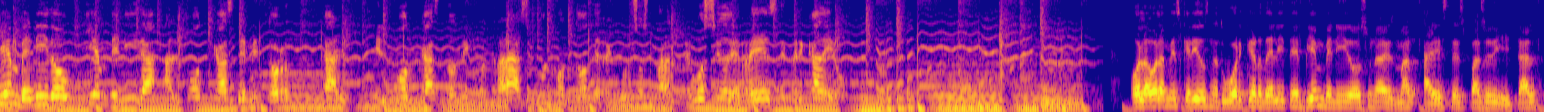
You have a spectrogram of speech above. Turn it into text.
Bienvenido, bienvenida al podcast de Mentor Digital, el podcast donde encontrarás un montón de recursos para tu negocio de redes de mercadeo. Hola, hola mis queridos networkers de élite, bienvenidos una vez más a este espacio digital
